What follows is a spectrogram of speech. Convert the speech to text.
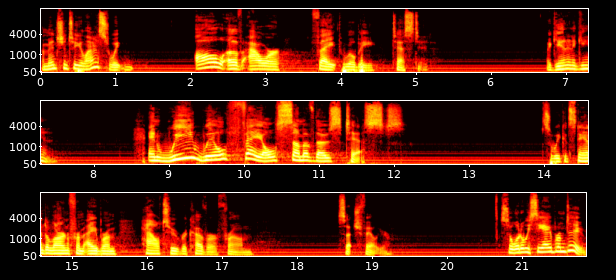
I mentioned to you last week, all of our faith will be tested again and again. And we will fail some of those tests. So we could stand to learn from Abram how to recover from such failure. So, what do we see Abram do?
